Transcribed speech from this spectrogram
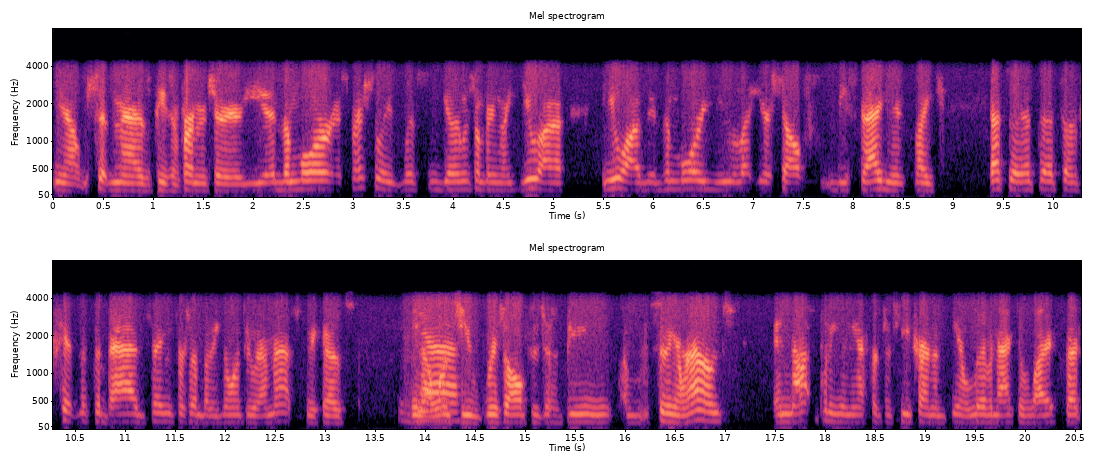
you know sitting there as a piece of furniture. You, the more, especially with dealing with something like you are, you are the, the more you let yourself be stagnant. Like that's a that's a, that's a hit. That's a bad thing for somebody going through MS because you know, once you resolve to just being um, sitting around and not putting in the effort to keep trying to, you know, live an active life, that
